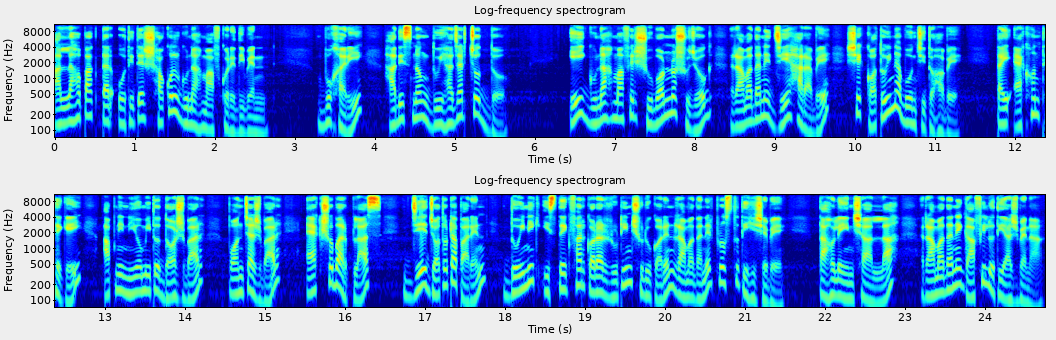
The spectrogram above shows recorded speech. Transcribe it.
আল্লাহপাক তার অতীতের সকল গুনাহ মাফ করে দিবেন। বুখারি, হাদিস নং দুই হাজার চোদ্দ। এই গুনাহ মাফের সুবর্ণ সুযোগ রামাদানে যে হারাবে, সে কতই না বঞ্চিত হবে। তাই এখন থেকেই আপনি নিয়মিত দশ বার, পঞ্চাশ বার, একশো বার প্লাস যে যতটা পারেন দৈনিক ইস্তেকফার করার রুটিন শুরু করেন রামাদানের প্রস্তুতি হিসেবে। তাহলে ইনশাআল্লাহ রামাদানে গাফিলতি আসবে না।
